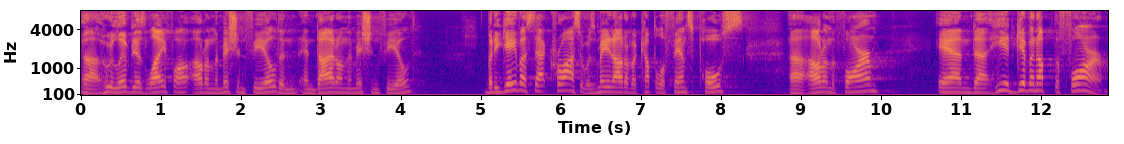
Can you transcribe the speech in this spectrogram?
uh, who lived his life out on the mission field and, and died on the mission field. But he gave us that cross. It was made out of a couple of fence posts uh, out on the farm. And uh, he had given up the farm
